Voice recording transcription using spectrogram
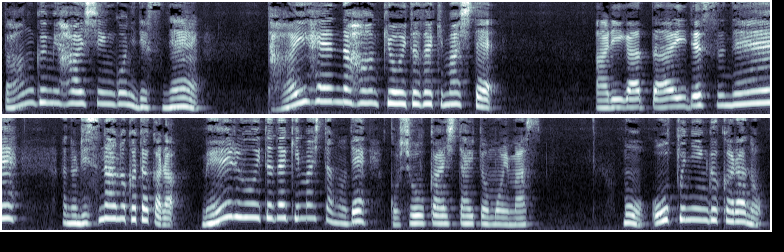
番組配信後にですね、大変な反響をいただきまして、ありがたいですね。あの、リスナーの方からメールをいただきましたので、ご紹介したいと思います。もうオープニングからの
